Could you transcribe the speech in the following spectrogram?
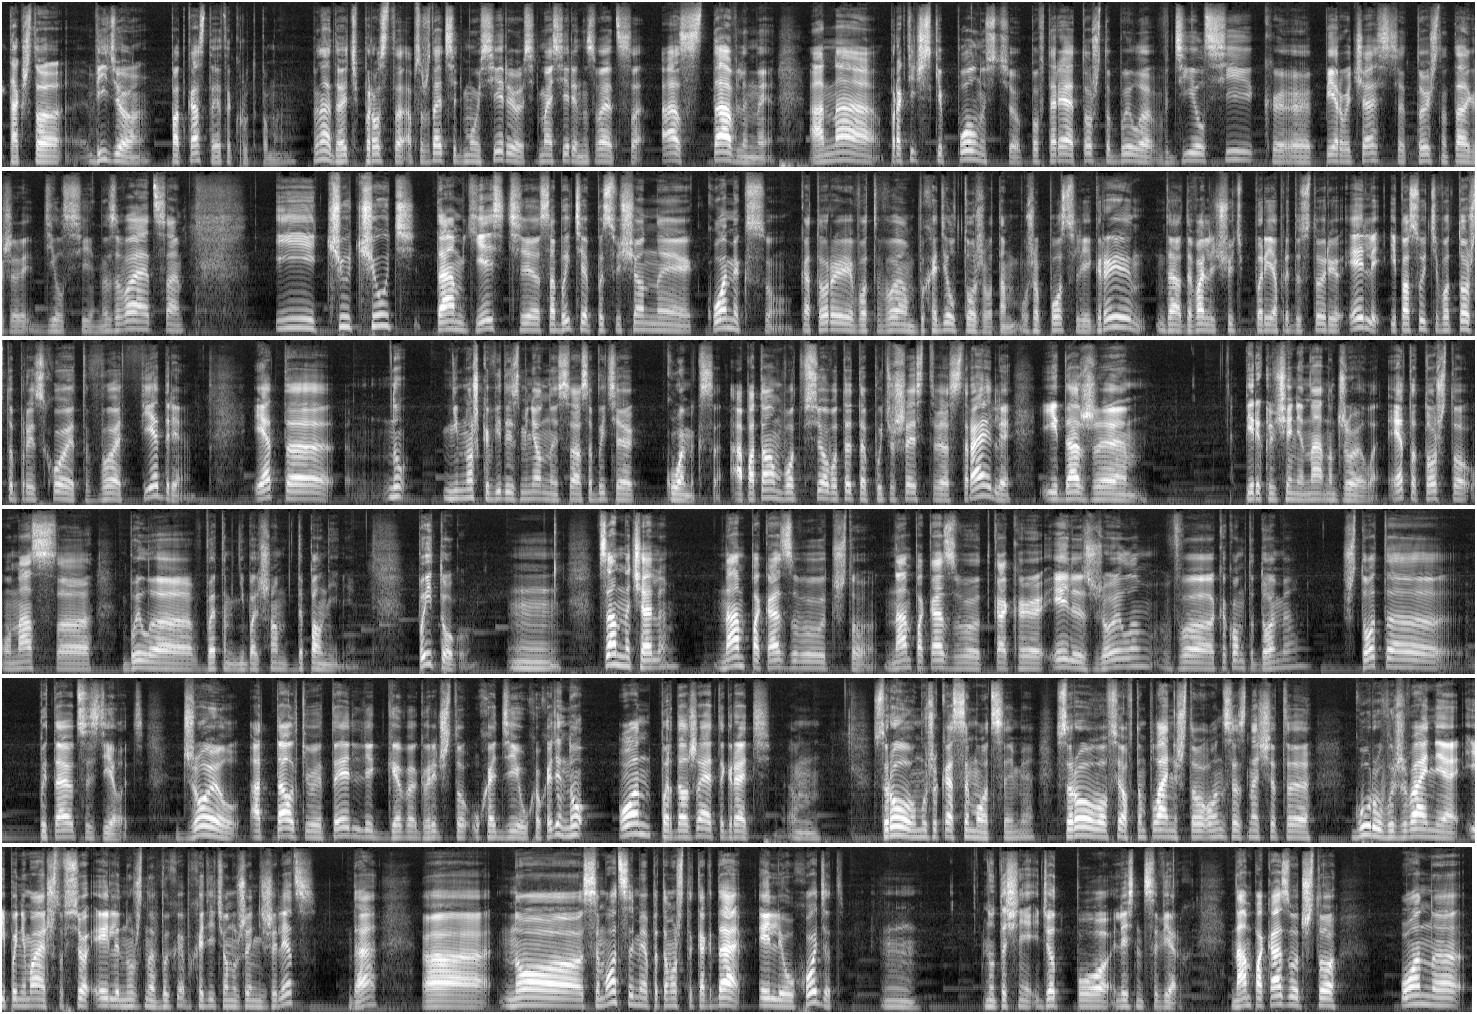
Так что видео подкаста, это круто, по-моему. Ну, давайте просто обсуждать седьмую серию. Седьмая серия называется «Оставленные». Она практически полностью повторяет то, что было в DLC к э, первой части. Точно так же DLC называется. И чуть-чуть там есть э, события, посвященные комиксу, который вот вам выходил тоже вот там уже после игры. Да, давали чуть про предысторию Элли. И, по сути, вот то, что происходит в Федре, это, ну, немножко видоизмененные со события комикса. А потом вот все вот это путешествие с Райли и даже переключение на, на Джоэла. Это то, что у нас э, было в этом небольшом дополнении. По итогу, в самом начале нам показывают что? Нам показывают, как э, Элли с Джоэлом в каком-то доме что-то пытаются сделать. Джоэл отталкивает Элли, говорит, что уходи, уходи. Но он продолжает играть эм, сурового мужика с эмоциями. Сурового все в том плане, что он, значит, э, гуру выживания и понимает, что все, Элли нужно выходить, он уже не жилец, да, а, но с эмоциями, потому что когда Элли уходит, ну, точнее, идет по лестнице вверх, нам показывают, что он э,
